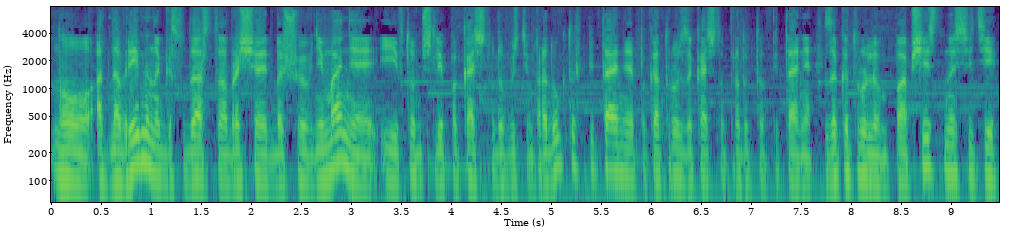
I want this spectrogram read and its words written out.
Но одновременно государство обращает большое внимание, и в том числе по качеству, допустим, продуктов питания, по контролю за качеством продуктов питания, за контролем по общественной сети,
